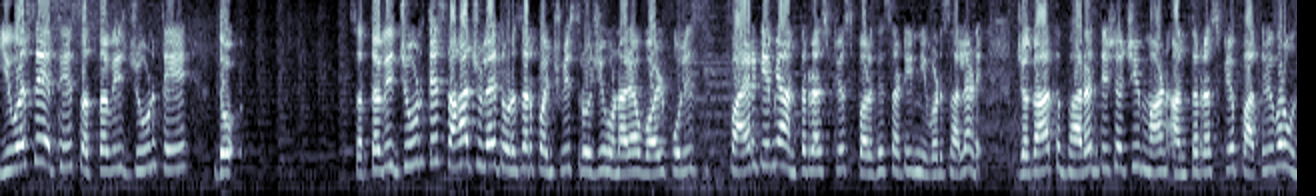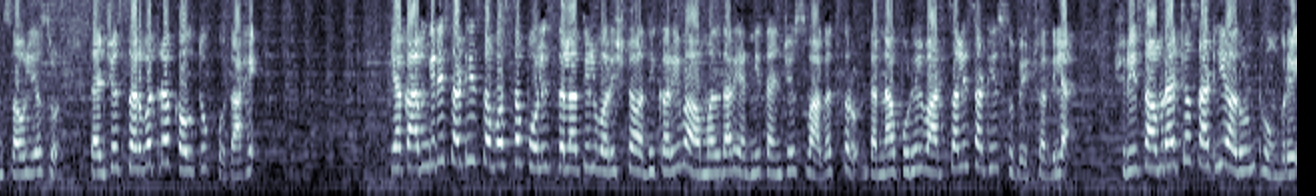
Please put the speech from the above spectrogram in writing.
युएसए येथे सत्तावीस जून ते सत्तावीस जून ते सहा जुलै दोन हजार पंचवीस रोजी होणाऱ्या वर्ल्ड पोलीस फायर गेम या आंतरराष्ट्रीय स्पर्धेसाठी निवड झाल्याने जगात भारत देशाची मान आंतरराष्ट्रीय पातळीवर उंचावली असून त्यांचे सर्वत्र कौतुक होत आहे. या कामगिरीसाठी समस्त पोलीस दलातील वरिष्ठ अधिकारी व अंमलदार यांनी त्यांचे स्वागत करून त्यांना पुढील वाटचालीसाठी शुभेच्छा दिल्या. श्री साम्राज्यासाठी Arun Thombre.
